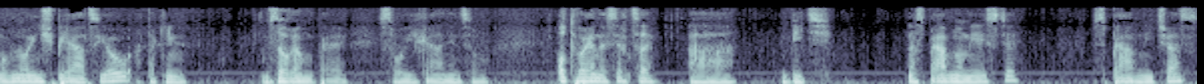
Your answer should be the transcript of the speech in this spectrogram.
možno inšpiráciou a takým vzorom pre svojich chránencov. Otvorené srdce a byť na správnom mieste, v správny čas,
